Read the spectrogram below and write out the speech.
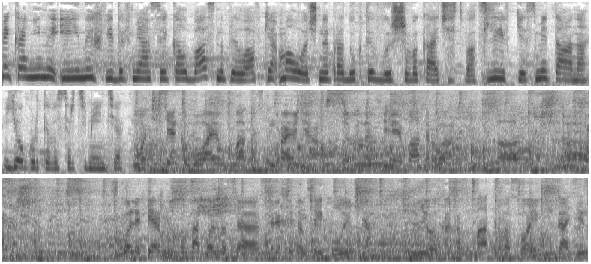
Кроме конины и иных видов мяса и колбас, на прилавке молочные продукты высшего качества. Сливки, сметана, йогурты в ассортименте. Ну, частенько бываю в Батровском районе, особенно в филе Батрова. Э, В школе фермер познакомился с Решитом Шейхулычем. У него как раз в Батрово свой магазин,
